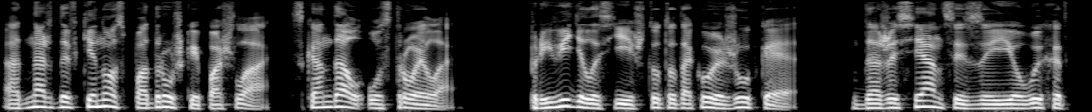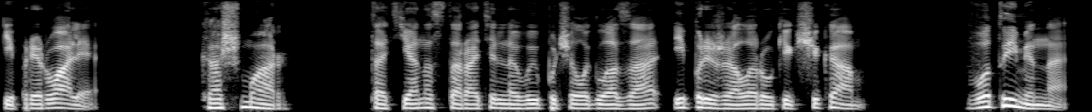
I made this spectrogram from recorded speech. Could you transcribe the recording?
Однажды в кино с подружкой пошла, скандал устроила. Привиделось ей что-то такое жуткое. Даже сеансы из-за ее выходки прервали. Кошмар. Татьяна старательно выпучила глаза и прижала руки к щекам. Вот именно.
